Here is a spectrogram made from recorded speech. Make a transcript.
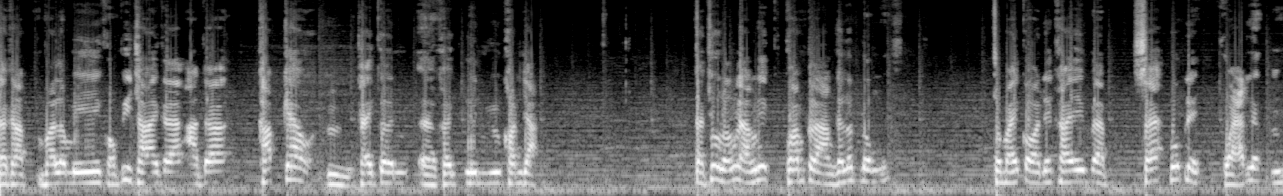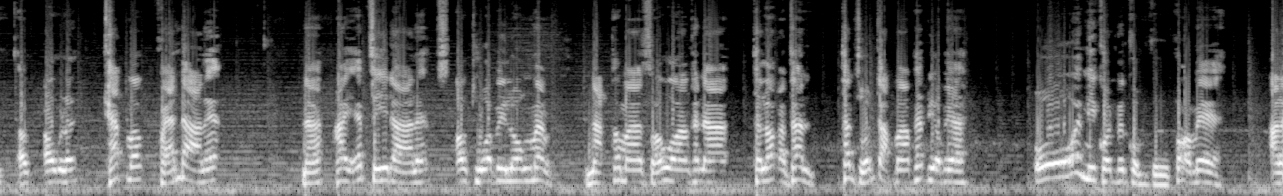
นะครับบารมีของพี่ชายแกอาจจะครับแก้วอืมใครเกินเอ่อเคยลินคอนยักแต่ช่วงหลังๆนี่ความกลางกันลดลง สมัยก่อนเนี่ยใครแบบแซะปุ๊บเลยแขวนเลยอืมเอาเอาเลยแคปมาแขวนด่าเลยนะให้เอฟซีด่าเลยเอาทัวร์ไปลงมั่ง หนักเข้ามาสวคณะทะเลาะกับท่าน ท่านสวนกลับมาแป๊บเดียวไปไงโอ้ยมีคนไปข่มขู่พ่อแม่ อะไร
